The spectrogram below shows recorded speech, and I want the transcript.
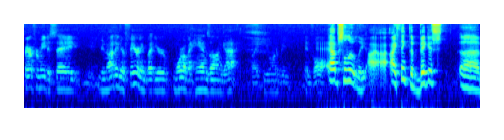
fair for me to say, you're not interfering, but you're more of a hands-on guy, like you wanna be involved. Absolutely. I, I- I think the biggest uh,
